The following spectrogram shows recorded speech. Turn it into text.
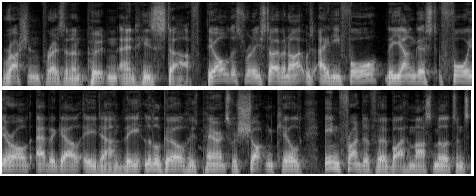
Russian President Putin and his staff. The oldest released overnight was 84, the youngest four year old Abigail Edan, the little girl whose parents were shot and killed in front of her by Hamas militants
